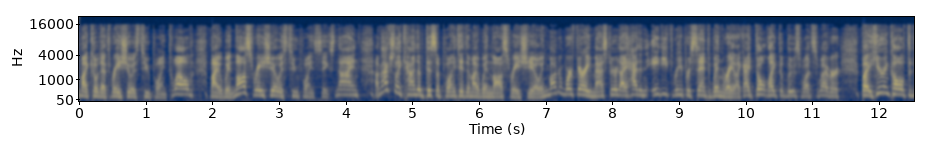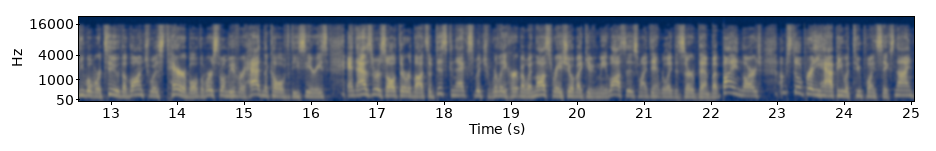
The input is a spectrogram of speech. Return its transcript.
My kill death ratio is 2.12. My win loss ratio is 2.69. I'm actually kind of disappointed in my win loss ratio. In Modern Warfare Remastered, I had an 83% win rate. Like, I don't like to lose whatsoever. But here in Call of Duty World War II, the launch was terrible, the worst one we've ever had in the Call of Duty series. And as a result, there were lots of disconnects, which really hurt my win loss ratio by giving me losses when I didn't really deserve them. But by and large, I'm still pretty happy with 2.69.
